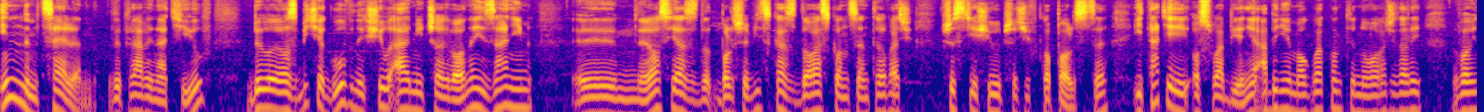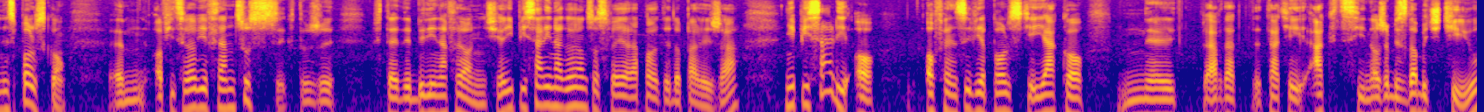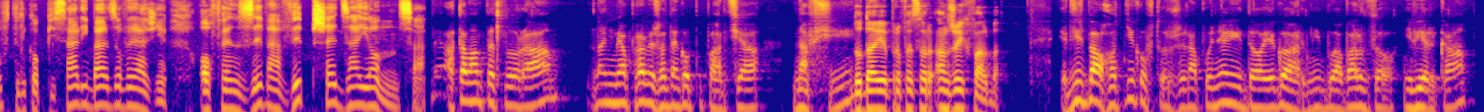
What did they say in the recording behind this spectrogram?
innym celem wyprawy na Kijów było rozbicie głównych sił Armii Czerwonej, zanim y, Rosja bolszewicka zdoła skoncentrować wszystkie siły przeciwko Polsce i takie jej osłabienie, aby nie mogła kontynuować dalej wojny z Polską. Oficerowie francuscy, którzy wtedy byli na froncie i pisali na gorąco swoje raporty do Paryża, nie pisali o ofensywie polskiej jako mm, y, prawda, takiej akcji, no, żeby zdobyć Kijów, tylko pisali bardzo wyraźnie ofensywa wyprzedzająca. Ataman Petlura no nie miał prawie żadnego poparcia na wsi. Dodaje profesor Andrzej Chwalba. Liczba ochotników, którzy napłynęli do jego armii, była bardzo niewielka.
